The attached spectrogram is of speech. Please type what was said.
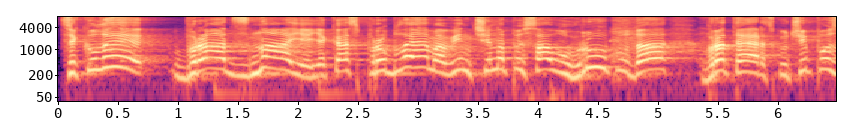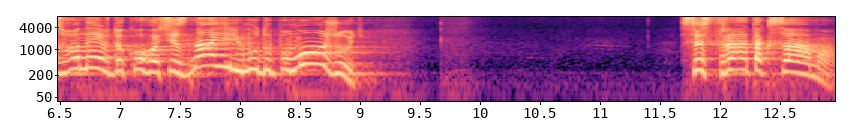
Це коли брат знає якась проблема, він чи написав у групу да, братерську, чи позвонив до когось і знає, йому допоможуть. Сестра так само.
